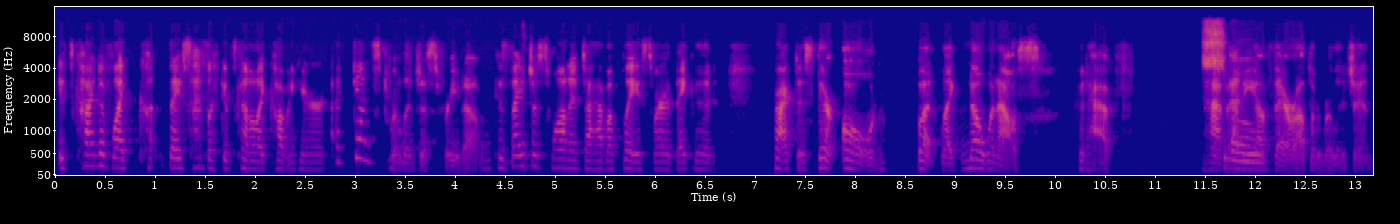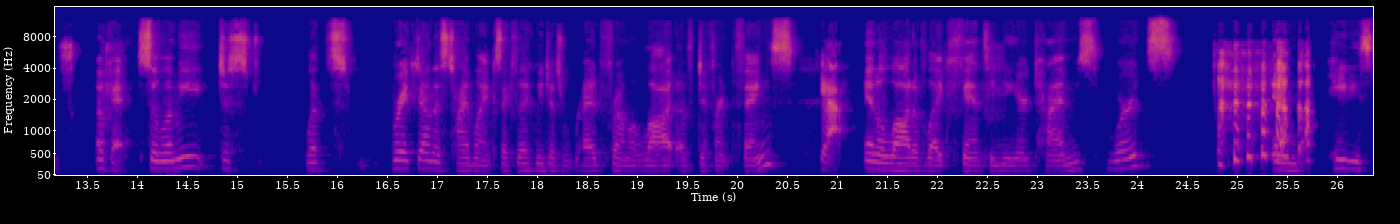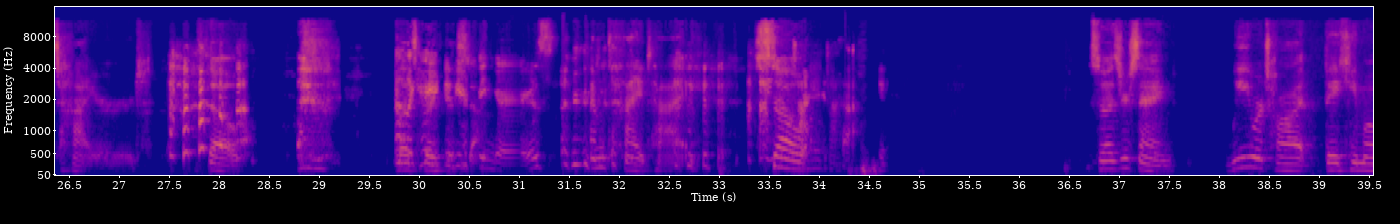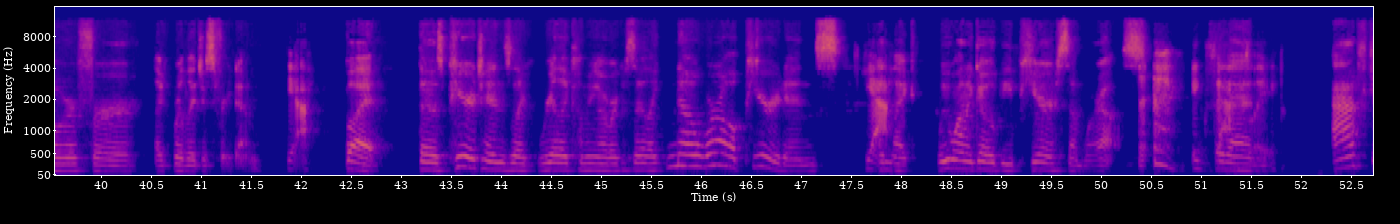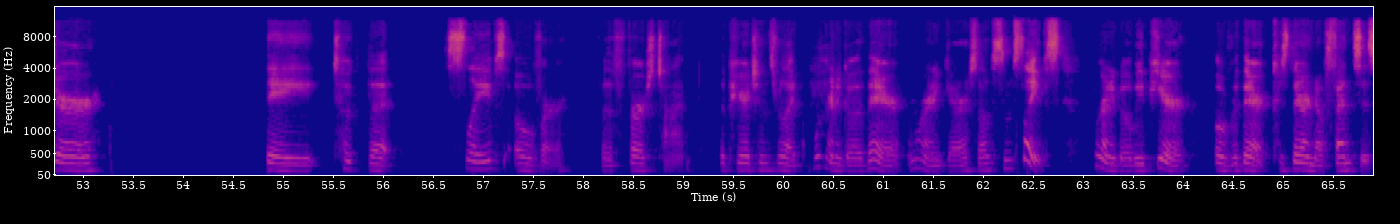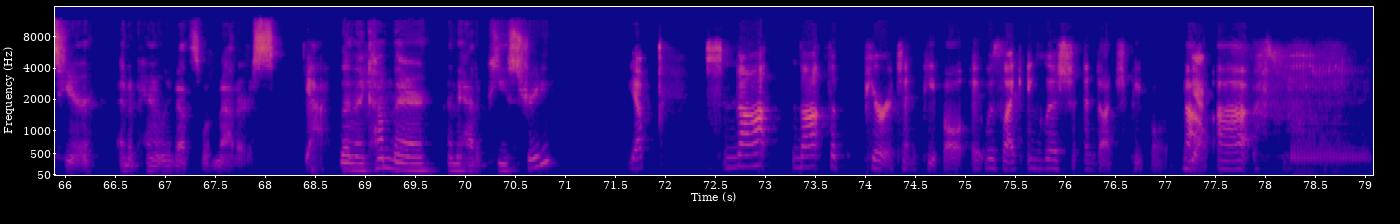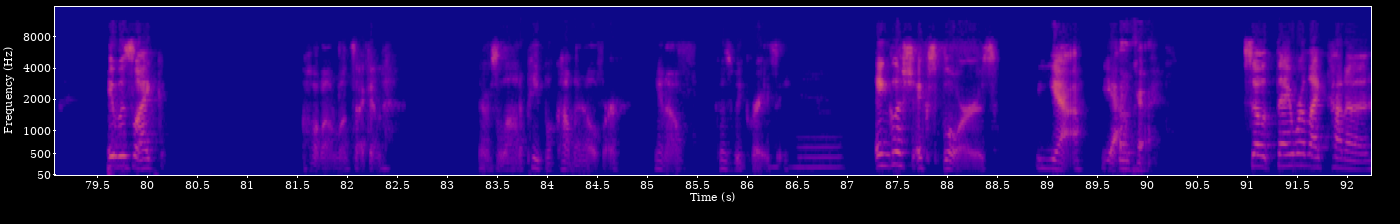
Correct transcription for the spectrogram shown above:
It's kind of like they said like it's kind of like coming here against religious freedom because they just wanted to have a place where they could practice their own but like no one else could have have any of their other religions Okay, so let me just let's break down this timeline because I feel like we just read from a lot of different things. Yeah. And a lot of like fancy New York Times words. And Katie's tired. So I let's like how you did your down. fingers. I'm tie tie. So Tie, tie. so as you're saying, we were taught they came over for like religious freedom. yeah But those Puritans like really coming over because they're like, no, we're all Puritans. yeah and like we want to go be pure somewhere else exactly after they took the slaves over for the first time the puritans were like we're going to go there and we're going to get ourselves some slaves. We're going to go be pure over there because there are no fences here and apparently that's what matters. Yeah. then they come there and they had a peace treaty. Yep. It's not not the puritan people. It was like english and dutch people. No Yeah. uh it was like hold on one second. There was a lot of people coming over you know because we crazy. English explorers Yeah. yeah okay so they were like kind of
